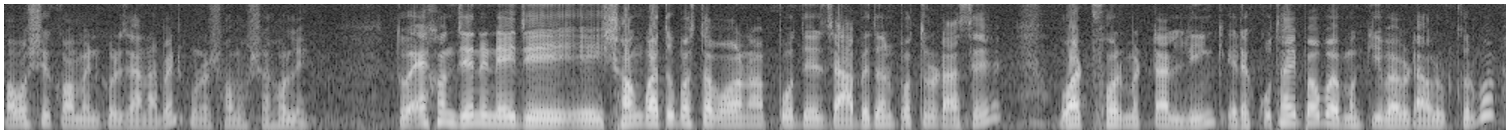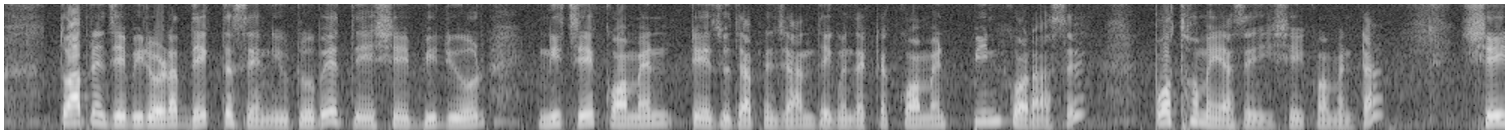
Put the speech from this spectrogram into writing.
অবশ্যই কমেন্ট করে জানাবেন, কোনো সমস্যা হলে। তো এখন জেনে নেই যে এই সংবাদ উপস্থাপনা পদের যে আবেদনপত্রটা আছে ওয়ার্ড ফরম্যাটটার লিঙ্ক এটা কোথায় পাবো এবং কীভাবে ডাউনলোড করব? তো আপনি যে ভিডিওটা দেখতেছেন ইউটিউবে তে সেই ভিডিওর নিচে কমেন্টে যদি আপনি যান, দেখবেন যে একটা কমেন্ট পিন করা আছে। প্রথমেই আছে সেই কমেন্টটা সেই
